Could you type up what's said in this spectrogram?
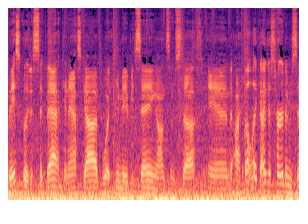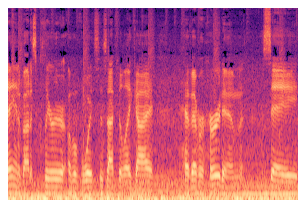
basically just sit back and ask God what He may be saying on some stuff. And I felt like I just heard Him saying about as clear of a voice as I feel like I have ever heard Him say,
